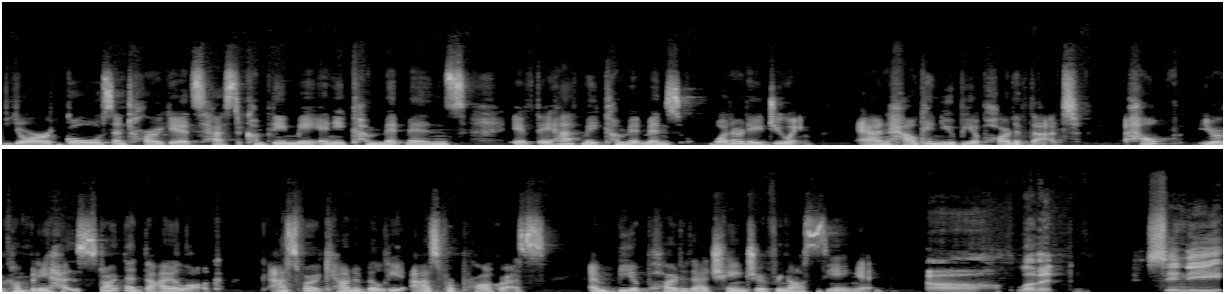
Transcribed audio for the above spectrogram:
your goals and targets. Has the company made any commitments? If they have made commitments, what are they doing? And how can you be a part of that? Help your company start that dialogue. Ask for accountability, ask for progress, and be a part of that change if you're not seeing it. Oh, love it. Cindy,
